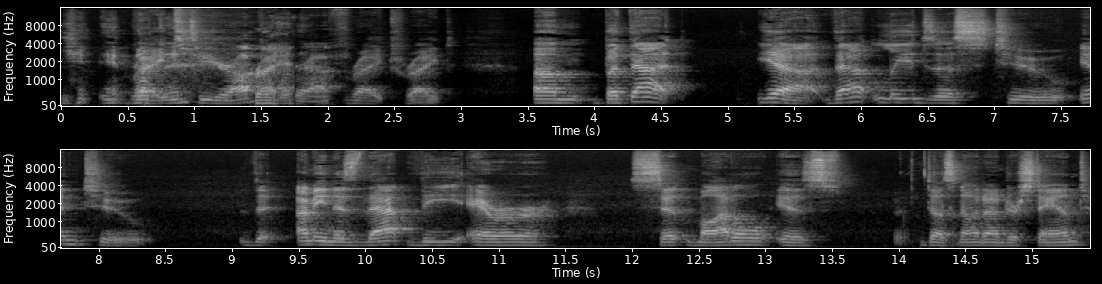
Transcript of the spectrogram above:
built right. into your object right. graph. Right, right. Um, but that, yeah, that leads us to into the. I mean, is that the error model? Is does not understand?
